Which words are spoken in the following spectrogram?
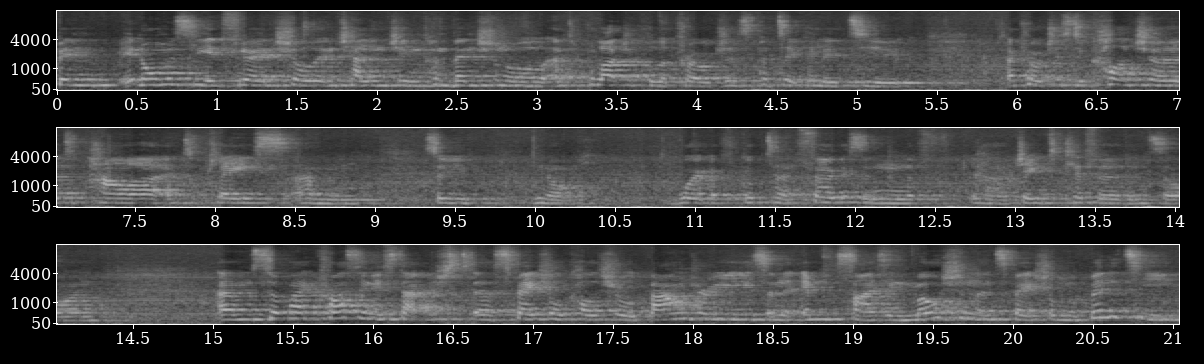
been enormously influential in challenging conventional anthropological approaches, particularly to approaches to culture, to power, and to place. Um, so you, you know, work of Gupta and Ferguson, of uh, James Clifford, and so on. Um, so by crossing established uh, spatial cultural boundaries and emphasizing motion and spatial mobility,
